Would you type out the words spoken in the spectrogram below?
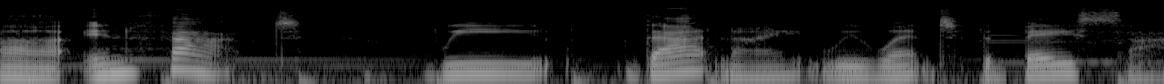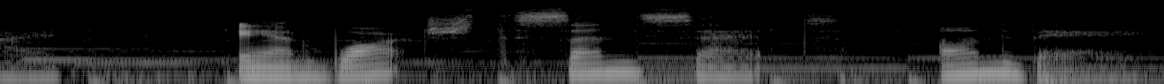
Uh, in fact, we that night we went to the bayside and watched the sunset on the bay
